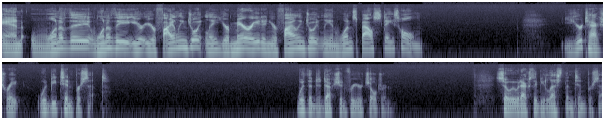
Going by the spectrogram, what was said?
and one of the one of the you're, you're filing jointly, you're married and you're filing jointly and one spouse stays home, your tax rate would be 10% with a deduction for your children. So it would actually be less than 10%.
